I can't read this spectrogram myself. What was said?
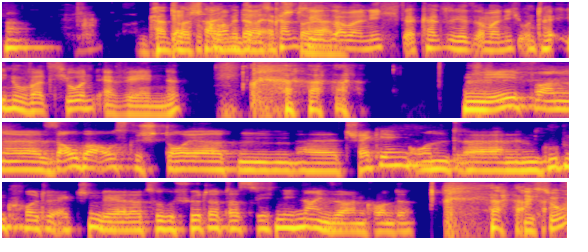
Ja. Kannst das wahrscheinlich kommt, mit das kannst steuern. du jetzt aber nicht, da kannst du jetzt aber nicht unter Innovation erwähnen, ne? Nee, von äh, sauber ausgesteuerten äh, Tracking und äh, einem guten Call to Action, der dazu geführt hat, dass ich nicht Nein sagen konnte. Siehst du?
